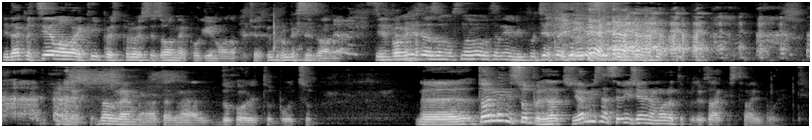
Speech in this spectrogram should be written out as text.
I dakle, cijela ova ekipa iz prve sezone je poginula na početku druge sezone. I pomislio sam u snu zanimljiv početak druge sezone. Dobro, ajmo natrag na duhovitu bucu. E, to je meni super, zato ja mislim da se vi žene morate protiv takvih stvari boriti.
